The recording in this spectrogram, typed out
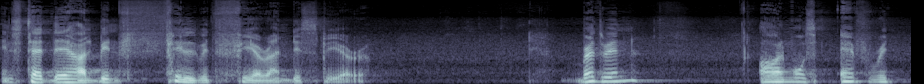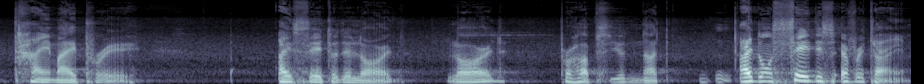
Instead, they had been filled with fear and despair. Brethren, almost every time I pray, I say to the Lord, Lord, perhaps you're not. I don't say this every time,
